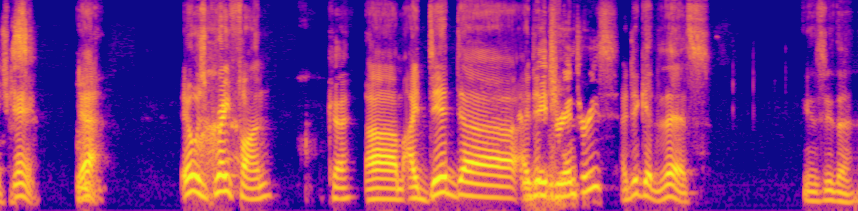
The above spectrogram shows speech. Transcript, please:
each game. Yeah, it was great fun. Okay. Um, I did. Uh, I did. major injuries? I did get this. You can see the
